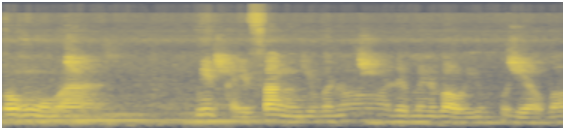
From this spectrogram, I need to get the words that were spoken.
บ่หูว่า มีไผฟังอยู่บ่เนาะหรือมันเว้าอยู่ผู้เดียวบ่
